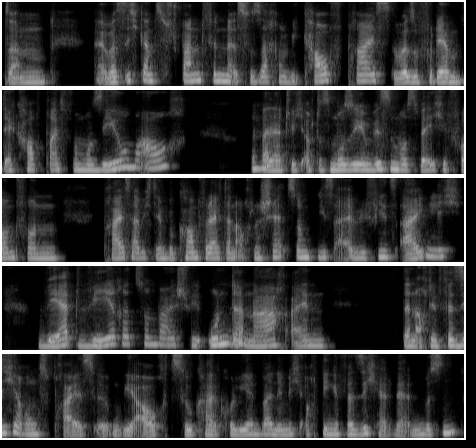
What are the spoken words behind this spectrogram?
Dann, was ich ganz spannend finde, ist so Sachen wie Kaufpreis, also der, der Kaufpreis vom Museum auch, mhm. weil natürlich auch das Museum wissen muss, welche Form von Preis habe ich denn bekommen, vielleicht dann auch eine Schätzung, wie viel es eigentlich wert wäre zum Beispiel und mhm. danach ein dann auch den Versicherungspreis irgendwie auch zu kalkulieren, weil nämlich auch Dinge versichert werden müssen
